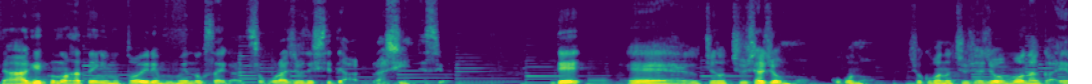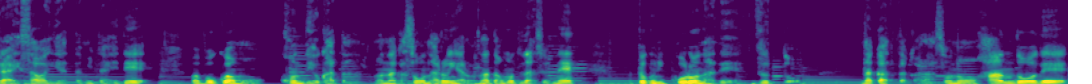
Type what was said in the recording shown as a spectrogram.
挙句の果てにもトイレもめんどくさいからそこら中でしてたらしいんですよ。で、えー、うちの駐車場もここの職場の駐車場もなんかえらい騒ぎやったみたいで、まあ、僕はもう混んでよかったなと、まあ、なんかそうなるんやろうなと思ってたんですよね。特にコロナでずっとなかったからその反動で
